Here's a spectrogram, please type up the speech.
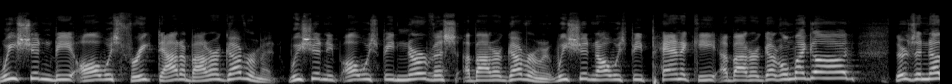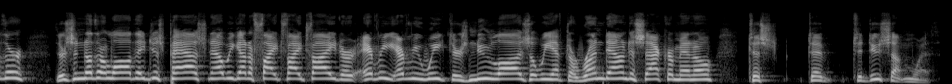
we shouldn't be always freaked out about our government. We shouldn't always be nervous about our government. We shouldn't always be panicky about our government. Oh my God, there's another there's another law they just passed. Now we got to fight, fight, fight. Or every every week there's new laws that we have to run down to Sacramento to to to do something with.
